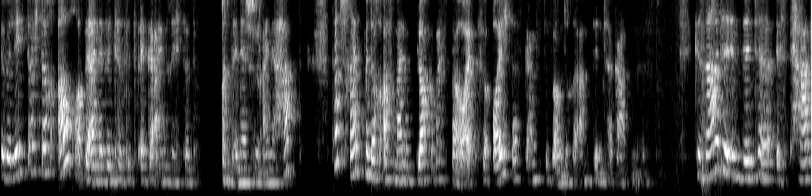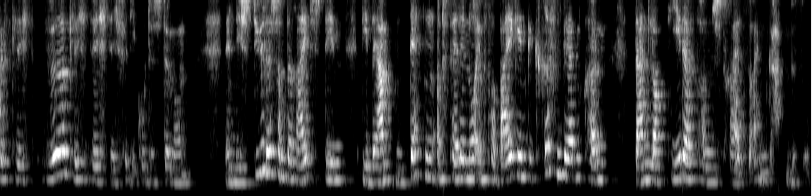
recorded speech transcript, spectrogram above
Überlegt euch doch auch, ob ihr eine Wintersitzecke einrichtet. Und wenn ihr schon eine habt, dann schreibt mir doch auf meinem Blog, was bei für euch das ganz Besondere am Wintergarten ist. Gerade im Winter ist Tageslicht wirklich wichtig für die gute Stimmung. Wenn die Stühle schon bereitstehen, die wärmten Decken und Felle nur im Vorbeigehen gegriffen werden können, dann lockt jeder Sonnenstrahl zu einem Gartenbesuch.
